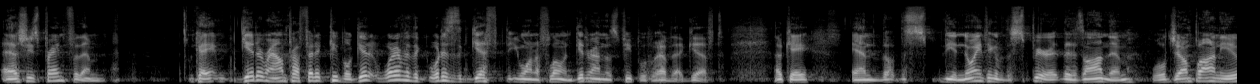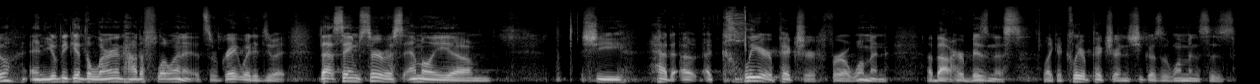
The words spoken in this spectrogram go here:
as she's praying for them Okay, get around prophetic people. Get whatever the what is the gift that you want to flow in. Get around those people who have that gift. Okay, and the, the, the, anointing of the Spirit that is on them will jump on you, and you'll begin to learn how to flow in it. It's a great way to do it. That same service, Emily, um, she had a, a, clear picture for a woman about her business, like a clear picture, and she goes to the woman and says,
